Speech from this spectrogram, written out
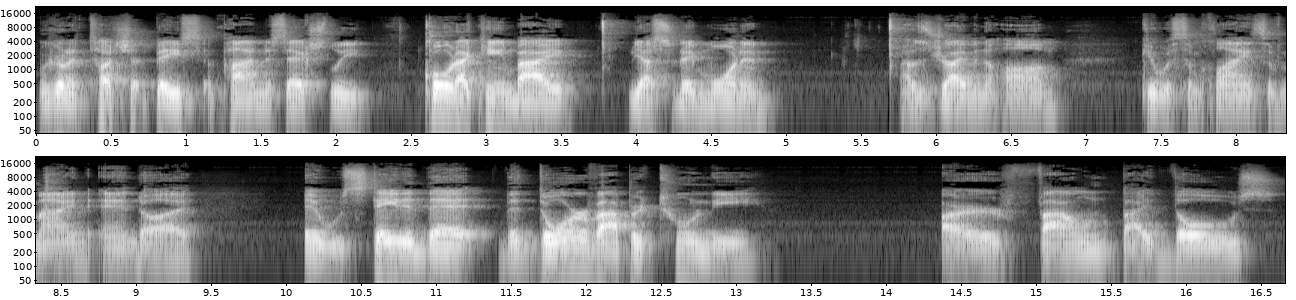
we're going to touch base upon this actually quote I came by yesterday morning. I was driving to um get with some clients of mine, and uh, it was stated that the door of opportunity are found by those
